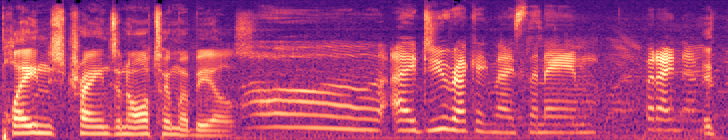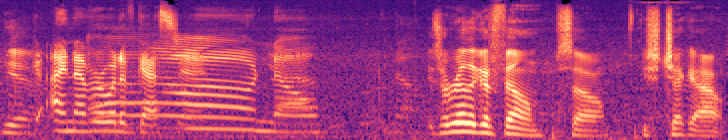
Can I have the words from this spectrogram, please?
Planes, trains, and automobiles. Oh, I do recognize the name, but I never, It- yeah. I never would have guessed it. Oh no. No. It's a really good film, so you should check it out.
